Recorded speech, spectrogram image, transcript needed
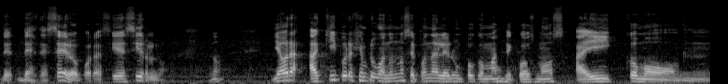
desde cero, por así decirlo, ¿no? Y ahora, aquí, por ejemplo, cuando uno se pone a leer un poco más de Cosmos, hay como mm,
